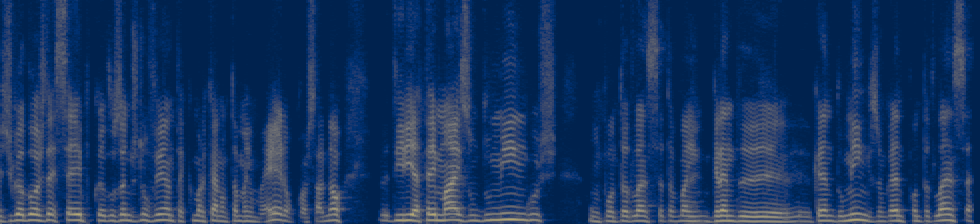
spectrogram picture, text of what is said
jogadores dessa época dos anos 90 que marcaram também uma era um Costa não diria até mais um Domingos um ponta de lança também grande grande Domingos um grande ponta de lança.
